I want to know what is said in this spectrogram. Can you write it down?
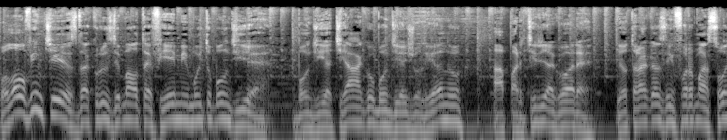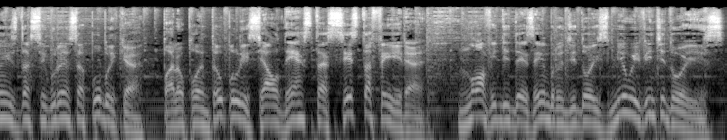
Olá, ouvintes da Cruz de Malta FM, muito bom dia. Bom dia, Tiago, bom dia, Juliano. A partir de agora, eu trago as informações da segurança pública para o plantão policial desta sexta-feira, 9 de dezembro de 2022.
